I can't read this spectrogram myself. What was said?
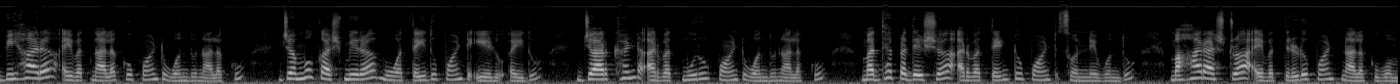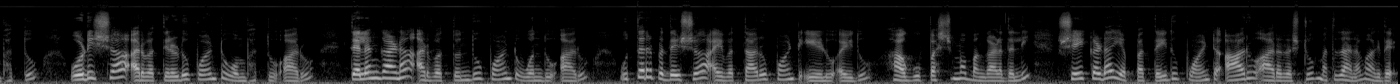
ಬಿಹಾರ ಐವತ್ನಾಲ್ಕು ಪಾಯಿಂಟ್ ಒಂದು ನಾಲ್ಕು, ಜಮ್ಮು ಕಾಶ್ಮೀರ ಮೂವತ್ತೈದು ಪಾಯಿಂಟ್ ಏಳು ಐದು, ಜಾರ್ಖಂಡ್ ಅರವತ್ಮೂರು ಪಾಯಿಂಟ್ ಒಂದು ನಾಲ್ಕು, ಮಧ್ಯಪ್ರದೇಶ ಅರವತ್ತೆಂಟು ಪಾಯಿಂಟ್ ಸೊನ್ನೆ ಒಂದು, ಮಹಾರಾಷ್ಟ್ರ ಐವತ್ತೆರಡು ಪಾಯಿಂಟ್ ನಾಲ್ಕು ಒಂಬತ್ತು, ಒಡಿಶಾ ಅರವತ್ತೆರಡು ಪಾಯಿಂಟ್ ಒಂಬತ್ತು ಆರು, ತೆಲಂಗಾಣ ಅರವತ್ತೊಂದು ಪಾಯಿಂಟ್ ಒಂದು ಆರು, ಉತ್ತರ ಪ್ರದೇಶ ಐವತ್ತಾರು ಪಾಯಿಂಟ್ ಏಳು ಐದು ಹಾಗೂ ಪಶ್ಚಿಮ ಬಂಗಾಳದಲ್ಲಿ ಶೇಕಡ ಎಪ್ಪತ್ತೈದು ಪಾಯಿಂಟ್ ಆರು ಆರರಷ್ಟು ಮತದಾನವಾಗಿದೆ.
